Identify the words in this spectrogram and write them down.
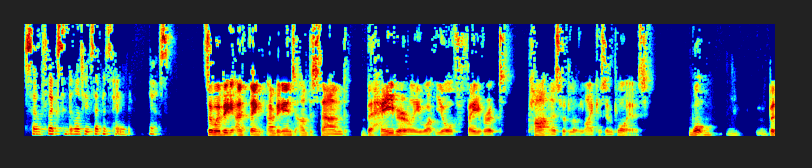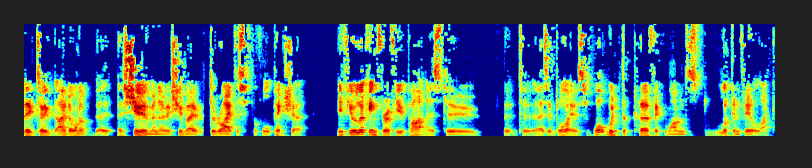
So flexibility is everything. Yes. So we're I think I'm beginning to understand behaviorally what your favorite partners would look like as employers. What but it, I don't want to uh, assume and I assume I've derived this full picture. If you're looking for a few partners to, to, as employers, what would the perfect ones look and feel like?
